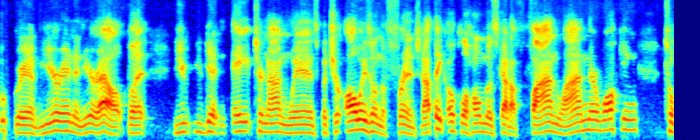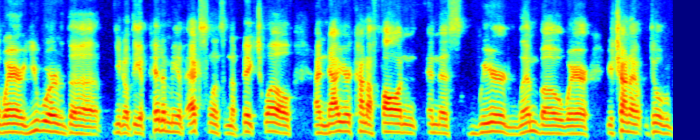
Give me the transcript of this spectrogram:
program year in and year out, but you you get eight or nine wins, but you're always on the fringe. And I think Oklahoma's got a fine line they're walking to where you were the you know the epitome of excellence in the Big 12 and now you're kind of falling in this weird limbo where you're trying to do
